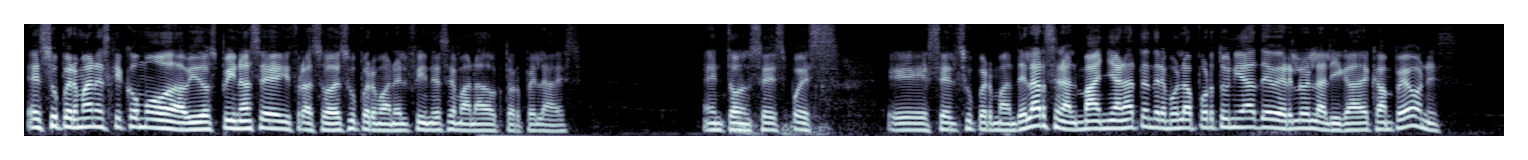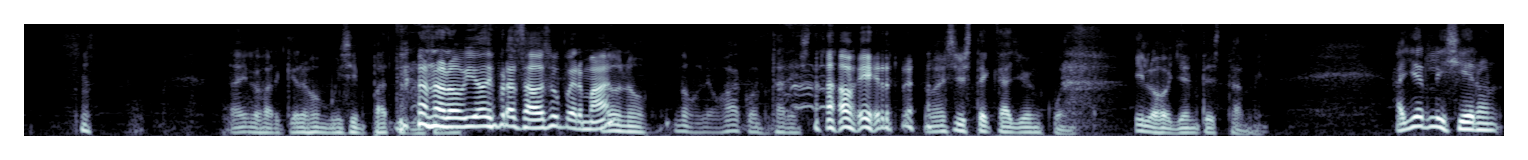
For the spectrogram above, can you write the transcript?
Es Superman, es que como David Ospina se disfrazó de Superman el fin de semana, doctor Peláez. Entonces, pues, es el Superman del Arsenal. Mañana tendremos la oportunidad de verlo en la Liga de Campeones. Ay, los arqueros son muy simpáticos. ¿No lo vio disfrazado de Superman? No, no, no, le voy a contar esto. A ver. No sé si usted cayó en cuenta. Y los oyentes también. Ayer le hicieron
